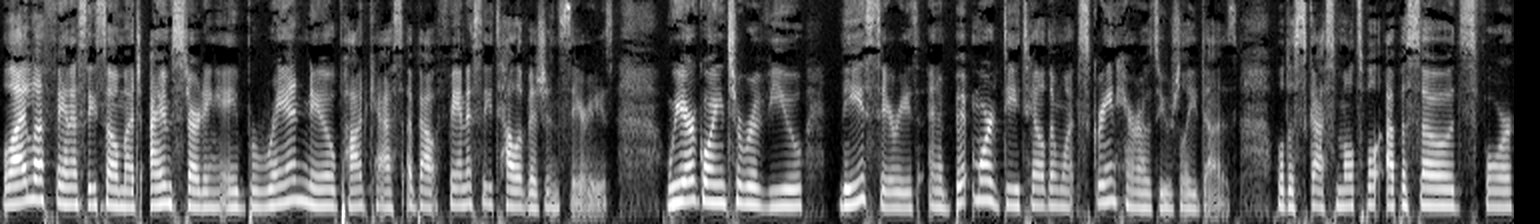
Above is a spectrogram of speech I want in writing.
Well, I love fantasy so much, I am starting a brand new podcast about fantasy television series. We are going to review these series in a bit more detail than what Screen Heroes usually does. We'll discuss multiple episodes for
